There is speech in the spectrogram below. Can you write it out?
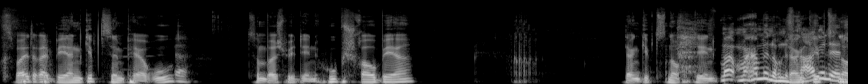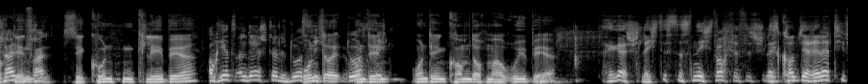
Zwei, drei Bären gibt es in Peru. Ja. Zum Beispiel den Hubschraubär. Dann gibt es noch den, Mal, haben wir noch eine dann Frage, gibt's der noch den Frage. Sekundenkleebär. Auch jetzt an der Stelle, du hast Und, dich, der- du hast und, dich, den, und den Komm doch mal Rübär. Digga, schlecht ist das nicht. Doch, das ist schlecht. Das kommt ja relativ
